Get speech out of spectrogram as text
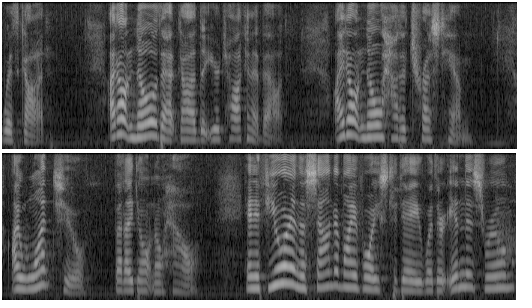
with God. I don't know that God that you're talking about. I don't know how to trust Him. I want to, but I don't know how. And if you are in the sound of my voice today, whether in this room,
